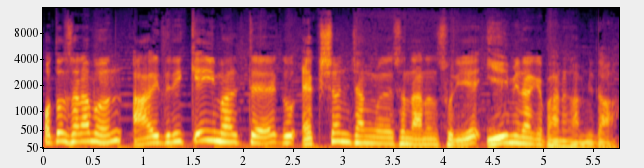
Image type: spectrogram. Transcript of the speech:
어떤 사람은 아이들이 게임할 때 그 액션 장면에서 나는 소리에 예민하게 반응합니다.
